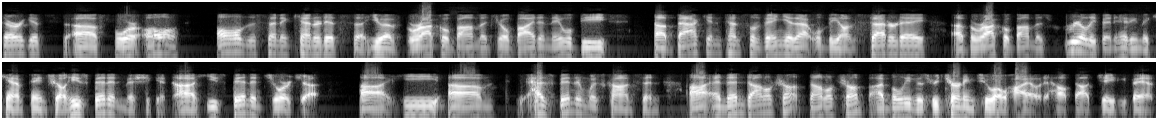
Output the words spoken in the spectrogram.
surrogates uh, for all all the Senate candidates. Uh, you have Barack Obama, Joe Biden. They will be uh, back in Pennsylvania. That will be on Saturday. Uh, Barack Obama has really been hitting the campaign trail. He's been in Michigan. Uh, he's been in Georgia. Uh, he um, has been in Wisconsin. Uh, and then Donald Trump. Donald Trump, I believe, is returning to Ohio to help out J.D. Vance,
